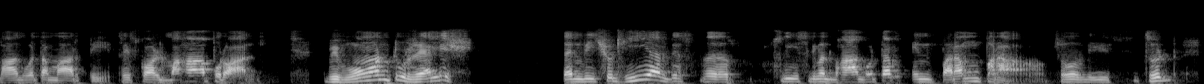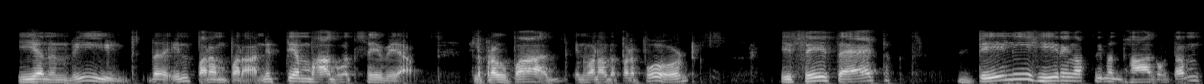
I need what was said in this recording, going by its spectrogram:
Bhagavata Marti. So it's called Mahapuran. We want to relish, then we should hear this uh, Sri Srimad Bhagavatam in Parampara. So we should hear and read the in Parampara. Nityam Bhagavat Sevaya. Prabhupada, in one of the purport, he says that daily hearing of Srimad Bhagavatam,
